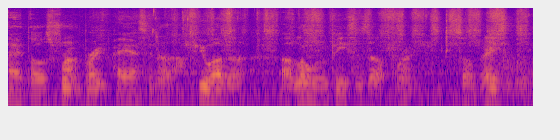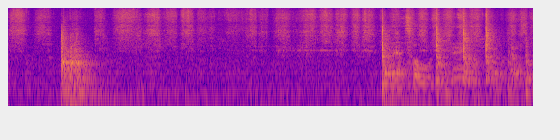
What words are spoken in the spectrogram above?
I had those front brake pads and a few other aluminum pieces up front. So basically that's holding it down.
